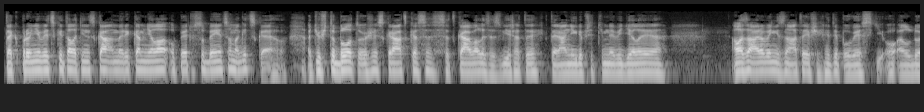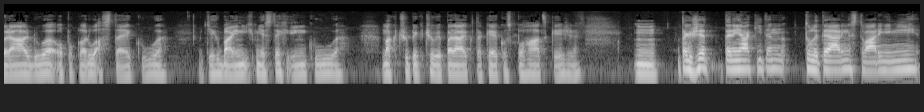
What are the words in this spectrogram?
tak pro ně vždycky ta Latinská Amerika měla opět v sobě něco magického. Ať už to bylo to, že zkrátka se setkávali se zvířaty, která nikdy předtím neviděli, ale zároveň znáte i všechny ty pověsti o Eldorádu a o pokladu Aztéků o těch bajných městech Inků. Machu Picchu vypadá jako, také jako z pohádky, že? Mm. Takže ten nějaký ten, to literární stvárnění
